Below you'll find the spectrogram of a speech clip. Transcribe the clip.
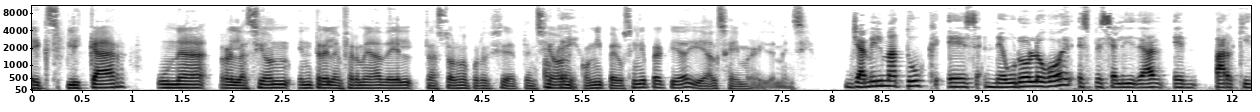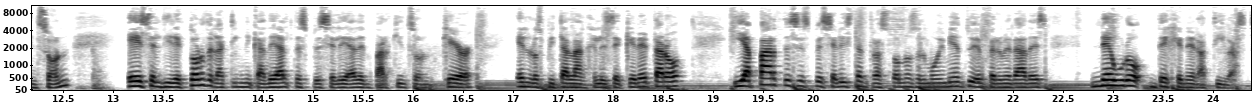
explicar una relación entre la enfermedad del trastorno por déficit de atención con hiper o sin hiperactividad y Alzheimer y demencia. Yamil Matuk es neurólogo, especialidad en Parkinson es el director de la clínica de alta especialidad en Parkinson Care en el Hospital Ángeles de Querétaro y aparte es especialista en trastornos del movimiento y enfermedades neurodegenerativas.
